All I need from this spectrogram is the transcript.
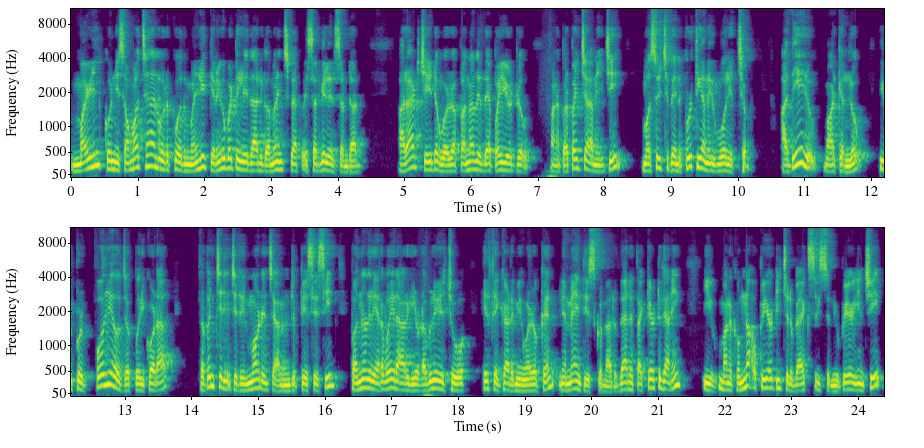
మళ్ళీ కొన్ని సంవత్సరాల వరకు అది మళ్ళీ తిరగబట్టి లేదా అని గమనించలేకపోయి సర్వేలెన్స్ అంటారు. అలాంటి చేయడం వల్ల పంతొమ్మిది వందల డెబ్బై ఏడులో మన ప్రపంచానికి నుంచి మసూచికని పూర్తిగా నిర్మూలించాం అదే మార్గంలో ఇప్పుడు పోలియో జబ్బుని కూడా ప్రపంచం నుంచి నిర్మూలించాలని చెప్పేసి పంతొమ్మిది వందల ఇరవై నాలుగులో డబ్ల్యూహెచ్ఓ హెల్త్ అకాడమీ వాళ్ళు ఒక నిర్ణయం తీసుకున్నారు. దాన్ని తగ్గట్టుగానే ఈ మనకున్న ఉపయోగించిన వ్యాక్సిన్స్ని ఉపయోగించి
